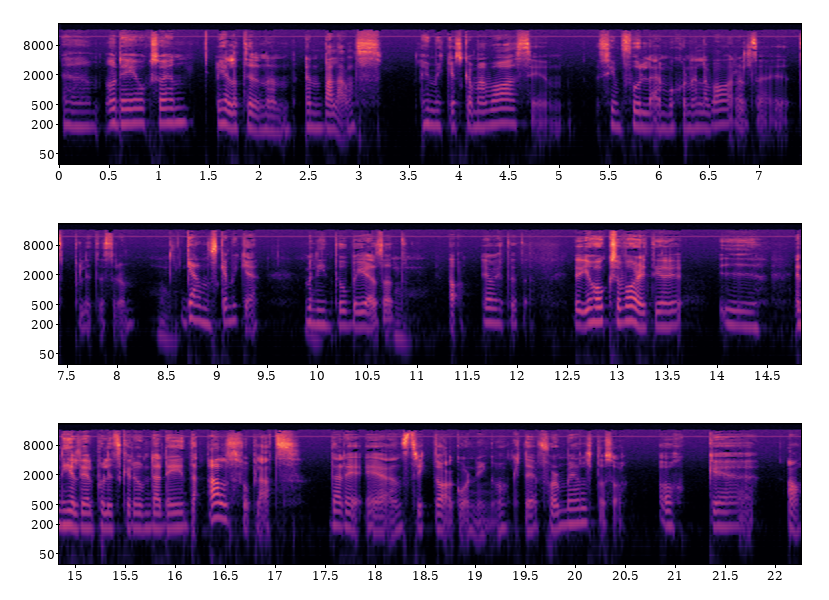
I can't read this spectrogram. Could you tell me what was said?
Eh, och det är också en, hela tiden en, en balans hur mycket ska man vara sin, sin fulla emotionella varelse i ett politiskt rum? Mm. Ganska mycket, men mm. inte obegränsat. Mm. Ja, jag vet inte. Jag har också varit i, i en hel del politiska rum där det inte alls får plats. Där det är en strikt dagordning och det är formellt och så. Och eh, ja,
